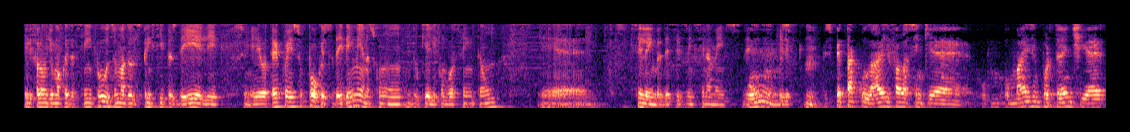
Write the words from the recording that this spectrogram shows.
ele falou de uma coisa assim, putz, uma dos princípios dele. Sim. Eu até conheço pouco, eu estudei bem menos com, do que ele com você, então. É, que você lembra desses ensinamentos? Desses Um ele, hum, espetacular, ele fala assim que é o, o mais importante é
